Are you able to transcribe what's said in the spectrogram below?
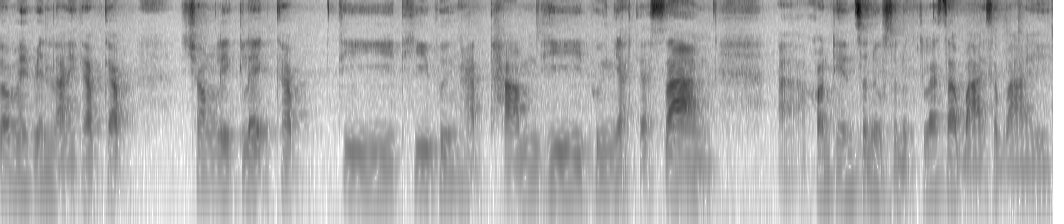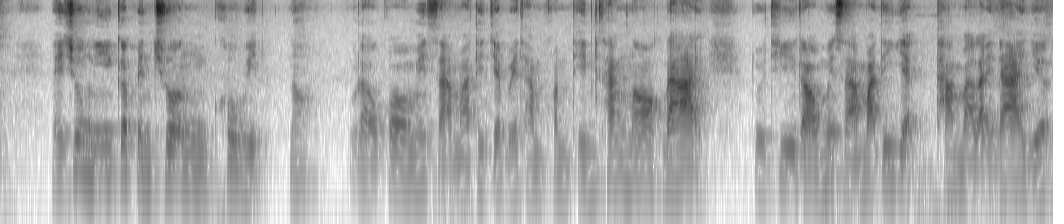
ก็ไม่เป็นไรครับกับช่องเล็ก ๆ ครับที่ที่เพิ่งหัดทำที่เพิ่งอยากจะสร้างคอนเทนต์สนุกๆ และสบายๆ ในช่วงนี้ก็เป็นช่วงโควิดเนาะ เราก็ไม่สามารถที่จะไปทำคอนเทนต์ข้างนอกได้ โดยที่เราไม่สามารถที่จะทำอะไรได้เยอะ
